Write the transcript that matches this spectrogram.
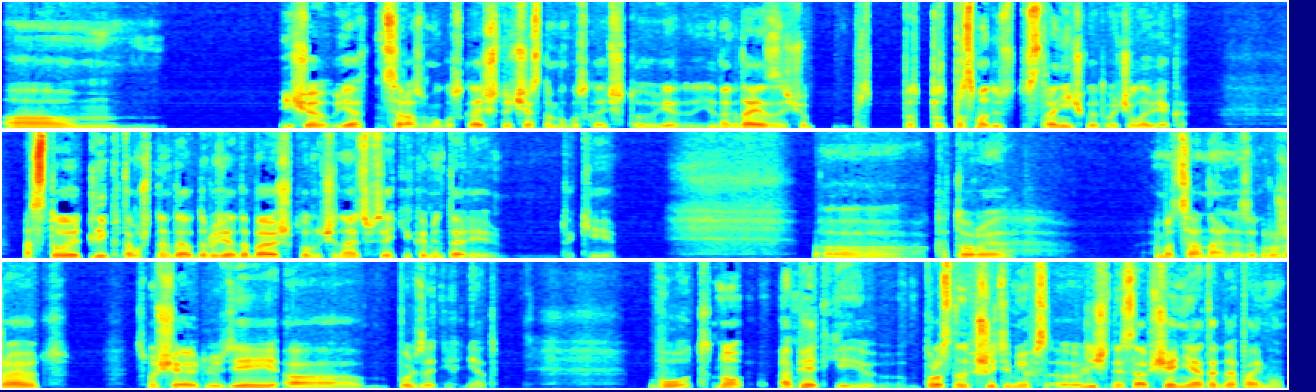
Еще я сразу могу сказать, что честно могу сказать, что я, иногда я еще просмотрю страничку этого человека. А стоит ли? Потому что иногда друзья добавишь, а потом начинаются всякие комментарии такие, э, которые эмоционально загружают, смущают людей, а пользы от них нет. Вот. Но, опять-таки, просто напишите мне личное сообщение, я тогда пойму.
